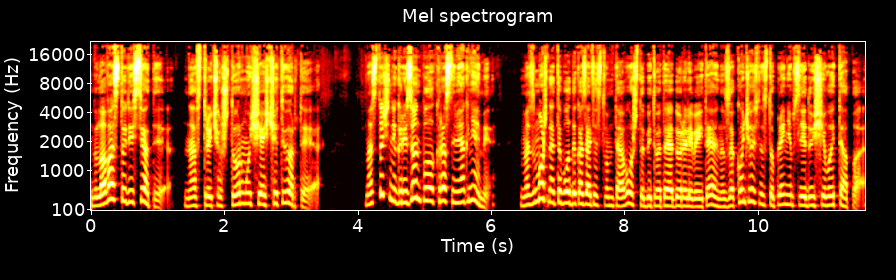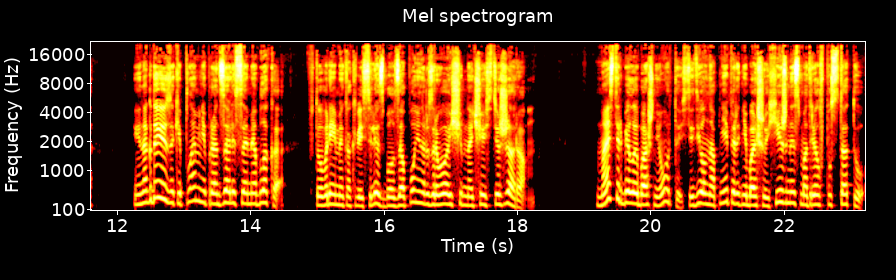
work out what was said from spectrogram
Глава 110. Навстречу шторму, часть 4. Восточный горизонт был красными огнями. Возможно, это было доказательством того, что битва Теодора Левейтайна закончилась наступлением следующего этапа. Иногда языки пламени пронзали сами облака, в то время как весь лес был заполнен разрывающим на части жаром. Мастер Белой Башни Орты сидел на пне перед небольшой хижиной и смотрел в пустоту.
